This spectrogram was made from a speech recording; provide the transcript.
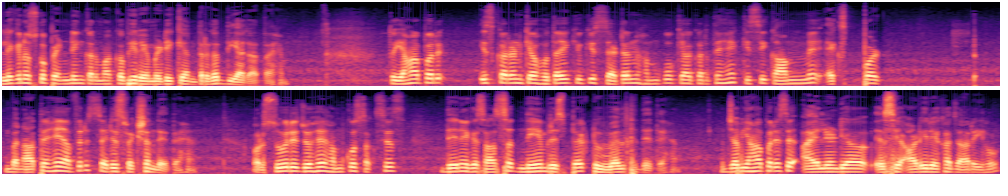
लेकिन उसको पेंडिंग कर्मा का भी रेमेडी के अंतर्गत दिया जाता है। तो यहाँ पर इस कारण क्या होता है, क्योंकि सेटन हमको क्या करते हैं, किसी काम में एक्सपर्ट बनाते हैं या फिर सेटिस्फेक्शन देते हैं। और सूर्य जो है, हमको सक्सेस देने के साथ साथ नेम रिस्पेक्ट वेल्थ देते हैं। जब यहाँ पर ऐसे आइलैंड या ऐसे आड़ी रेखा जा रही हो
